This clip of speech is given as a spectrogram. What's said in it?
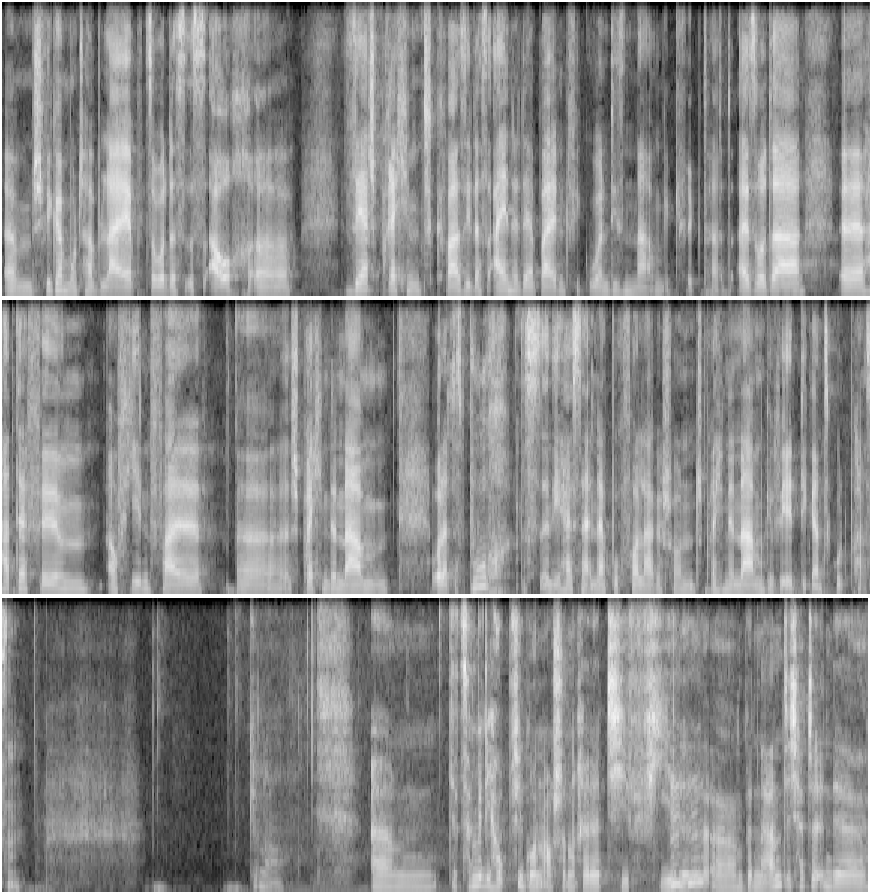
ähm, Schwiegermutter bleibt. So, das ist auch äh, sehr sprechend quasi, dass eine der beiden Figuren diesen Namen gekriegt hat. Also da äh, hat der Film auf jeden Fall äh, sprechende Namen oder das Buch, das, die heißen ja in der Buchvorlage schon sprechende Namen gewählt, die ganz gut passen. Genau. Ähm, jetzt haben wir die Hauptfiguren auch schon relativ viel mhm. äh, benannt. Ich hatte in der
